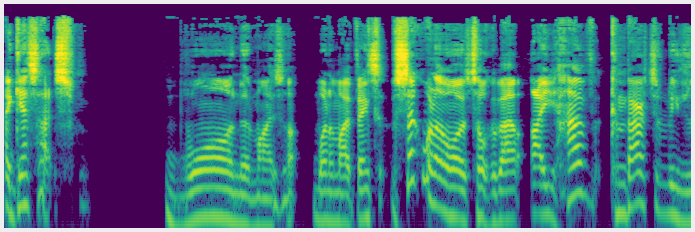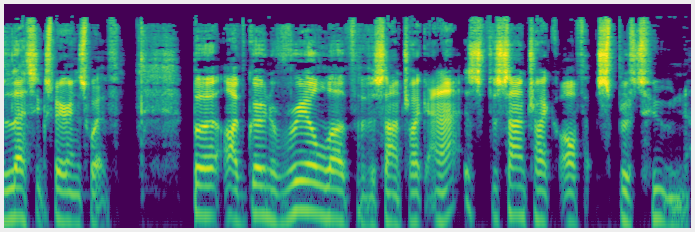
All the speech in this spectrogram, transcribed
I guess that's one of my one of my things. The second one I want to talk about, I have comparatively less experience with, but I've grown a real love for the soundtrack, and that is the soundtrack of Splatoon.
